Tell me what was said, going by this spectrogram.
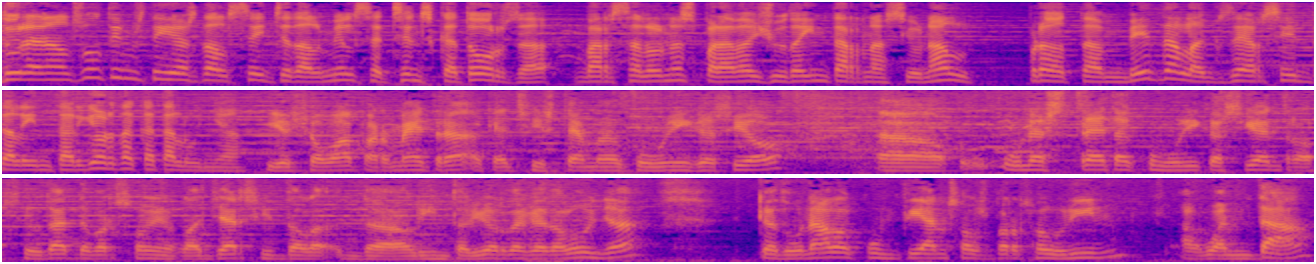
Durant els últims dies del setge del 1714, Barcelona esperava ajuda internacional, però també de l'exèrcit de l'interior de Catalunya. I això va permetre, aquest sistema de comunicació, eh, una estreta comunicació entre la ciutat de Barcelona i l'exèrcit de la- de l'interior de Catalunya, que donava confiança als barcelonins aguantar,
